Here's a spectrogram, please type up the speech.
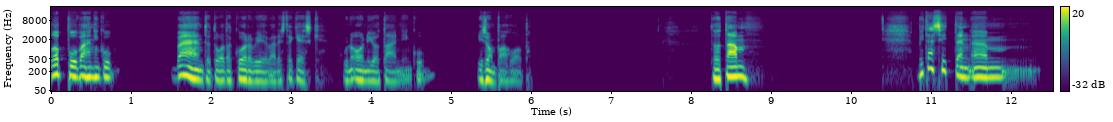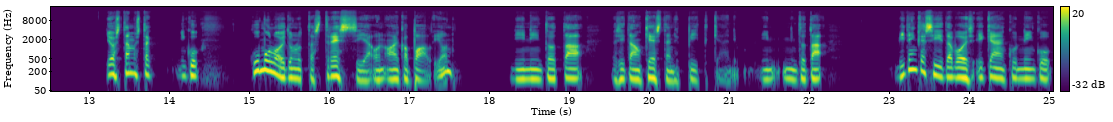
loppuu vähän niin kuin vääntö tuolta korvien välistä kesken, kun on jotain niin kuin isompaa huolta. Tota, mitä sitten, äm, jos tämmöistä niin kuin, kumuloitunutta stressiä on aika paljon, niin, niin tota, ja sitä on kestänyt pitkään, niin, niin, niin tota, mitenkä siitä voisi ikään kuin, niin kuin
